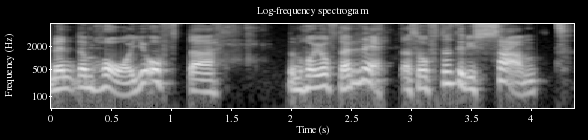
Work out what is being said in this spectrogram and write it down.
Men de har ju ofta, de har ju ofta rätt. Alltså oftast är det ju sant.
